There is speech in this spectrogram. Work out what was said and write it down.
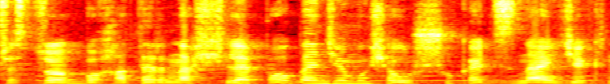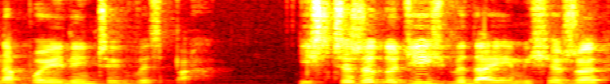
przez co bohater na ślepo będzie musiał szukać znajdziek na pojedynczych wyspach. I szczerze do dziś wydaje mi się, że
